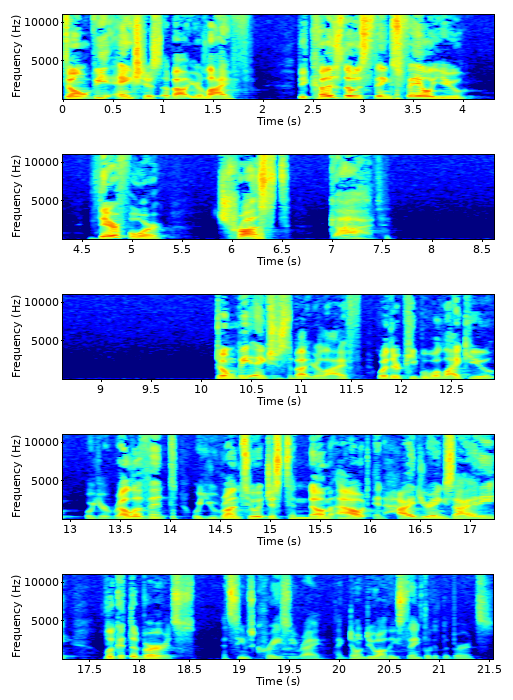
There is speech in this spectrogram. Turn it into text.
don't be anxious about your life. Because those things fail you, therefore, trust God. Don't be anxious about your life, whether people will like you or you're relevant or you run to it just to numb out and hide your anxiety. Look at the birds. That seems crazy, right? Like, don't do all these things, look at the birds.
